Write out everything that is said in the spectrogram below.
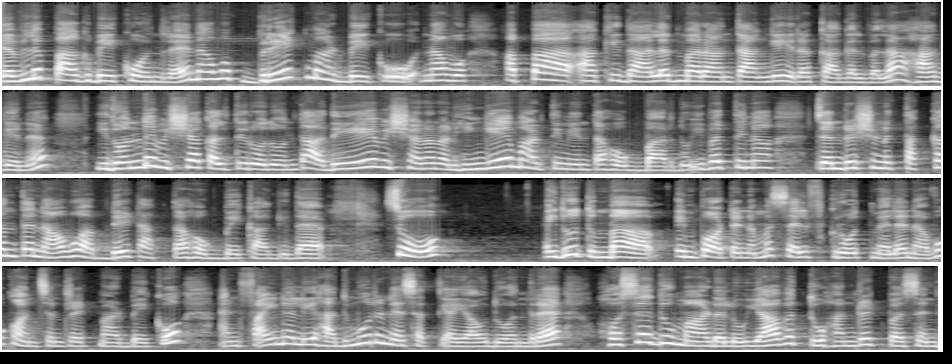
ಡೆವಲಪ್ ಆಗಬೇಕು ಅಂದರೆ ನಾವು ಬ್ರೇಕ್ ಮಾಡಬೇಕು. ನಾವು ಅಪ್ಪ ಹಾಕಿದ ಆಲದ ಮರ ಅಂತ ಹಂಗೆ ಇರೋಕ್ಕಾಗಲ್ವಲ್ಲ? ಹಾಗೇ ಇದೊಂದೇ ವಿಷಯ ಕಲ್ತಿರೋದು ಅಂತ ಅದೇ ವಿಷಯನ ನಾನು ಹಿಂಗೇ ಮಾಡ್ತೀನಿ ಅಂತ ಹೋಗಬಾರ್ದು. ಇವತ್ತಿನ ಜನ್ರೇಷನ್ಗೆ ತಕ್ಕಂತೆ ನಾವು ಅಪ್ಡೇಟ್ ಆಗ್ತಾ ಹೋಗಬೇಕಾಗಿದೆ. ಸೊ ಇದು ತುಂಬ ಇಂಪಾರ್ಟೆಂಟ್ ನಮ್ಮ ಸೆಲ್ಫ್ ಗ್ರೋತ್ ಮೇಲೆ ನಾವು ಕಾನ್ಸಂಟ್ರೇಟ್ ಮಾಡಬೇಕು. ಆ್ಯಂಡ್ ಫೈನಲಿ ಹದಿಮೂರನೇ ಸತ್ಯ ಯಾವುದು ಅಂದರೆ, ಹೊಸದು ಮಾಡಲು ಯಾವತ್ತೂ ಹಂಡ್ರೆಡ್ ಪರ್ಸೆಂಟ್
